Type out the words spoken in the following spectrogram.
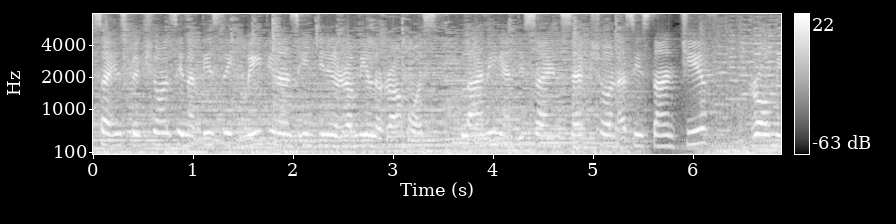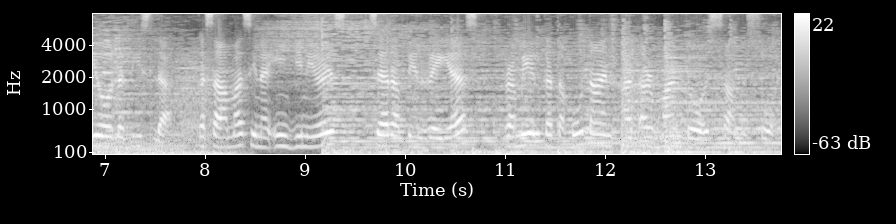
sa inspeksyon sina District Maintenance Engineer Ramil Ramos, Planning and Design Section Assistant Chief Romeo Ladisla, kasama sina Engineers Serafin Reyes, Ramil Katakutan at Armando Samson.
